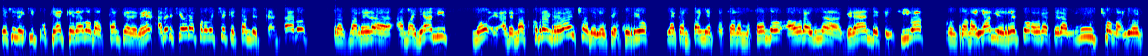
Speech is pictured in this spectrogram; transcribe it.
Es un equipo que ha quedado bastante a deber. A ver si ahora aprovecha que están descansados tras barrera a Miami, ¿no? Además cobran revancha de lo que ocurrió la campaña pasada, mostrando ahora una gran defensiva contra Miami. El reto ahora será mucho mayor.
